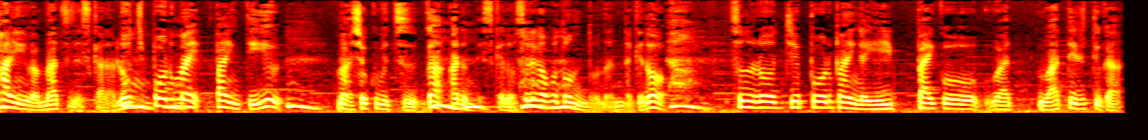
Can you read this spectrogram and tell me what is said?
パインは松ですから、ロッジポールマイ、パインっていう、まあ、植物があるんですけど、それがほとんどなんだけど、そのロッジポールパインがいっぱいこう植わっているっていうか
